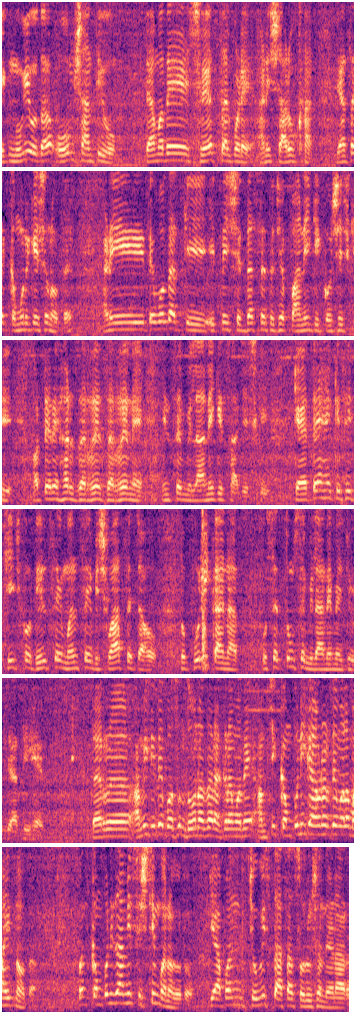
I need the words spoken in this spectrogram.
एक मूवी होता ओम शांती ओम. त्यामध्ये श्रेयस तलपडे आणि शाहरुख खान यांचं एक कम्युनिकेशन होतं आणि ते बोलतात की इतनी शिद्दत से तुझे पाने की कोशिश की और तेरे हर जर्रे जर्रे ने इनसे मिलाने की साजिश की। कहते हैं किसी चीज़ को दिल से मन से विश्वास से चाहो तो पूरी कायनात उसे तुमसे मिलाने में जुट जाती है। तर आम्ही तिथे बसून दोन हजार अकरामध्ये आमची कंपनी काय होणार ते मला माहीत नव्हतं. पण कंपनीचं आम्ही सिस्टीम बनवत होतो की आपण चोवीस तासात सोल्युशन देणार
